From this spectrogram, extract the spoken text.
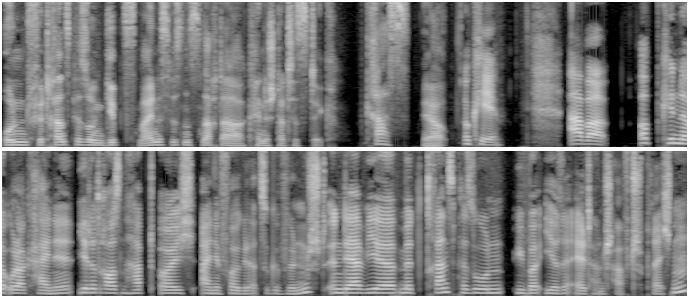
Und für Transpersonen gibt's meines Wissens nach da keine Statistik. Krass. Ja. Okay. Aber ob Kinder oder keine, ihr da draußen habt euch eine Folge dazu gewünscht, in der wir mit Transpersonen über ihre Elternschaft sprechen.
